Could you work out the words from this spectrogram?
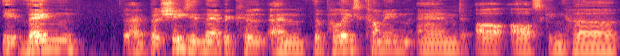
It then, uh, but she's in there because, and the police come in and are asking her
